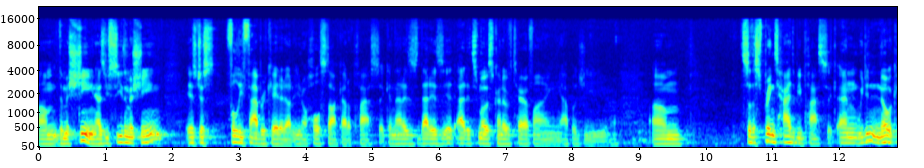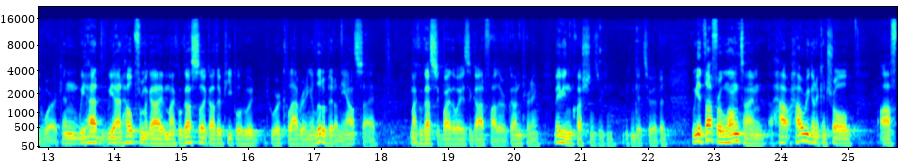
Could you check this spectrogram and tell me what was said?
Um, the machine, as you see the machine, is just fully fabricated out of, you know, whole stock out of plastic, and that is, that is it at its most kind of terrifying apogee. You know? um, so the springs had to be plastic, and we didn't know it could work. And we had, we had help from a guy, Michael Guslick, other people who, had, who were collaborating a little bit on the outside. Michael Guslick, by the way, is the godfather of gun printing. Maybe in questions we can, we can get to it. But we had thought for a long time, how, how are we going to control off,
